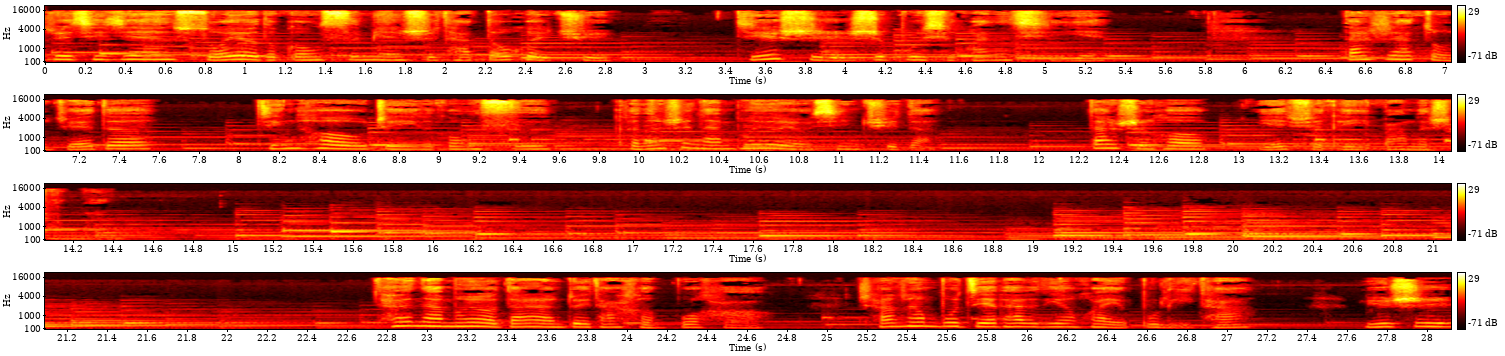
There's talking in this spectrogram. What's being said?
学期间，所有的公司面试她都会去，即使是不喜欢的企业。但是她总觉得，今后这一个公司可能是男朋友有兴趣的，到时候也许可以帮得上忙。男朋友当然对她很不好，常常不接她的电话，也不理她。于是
